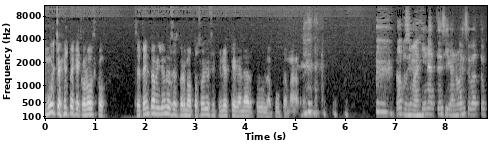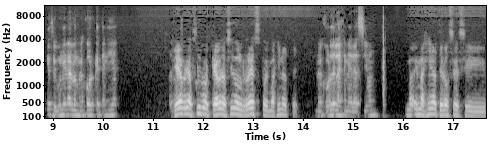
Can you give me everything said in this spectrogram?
Mucha gente que conozco, 70 millones de espermatozoides y tenías que ganar tú la puta madre. No, pues imagínate si ganó ese vato que según era lo mejor que tenía. ¿Qué habría sido, qué habría sido el resto? Imagínate. Mejor de la generación. Ima- Imagínate, no sé, si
